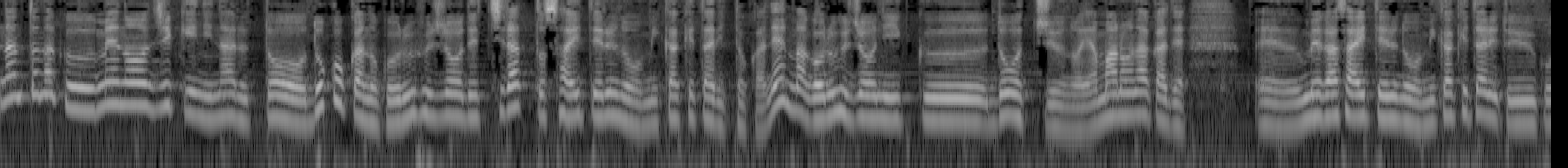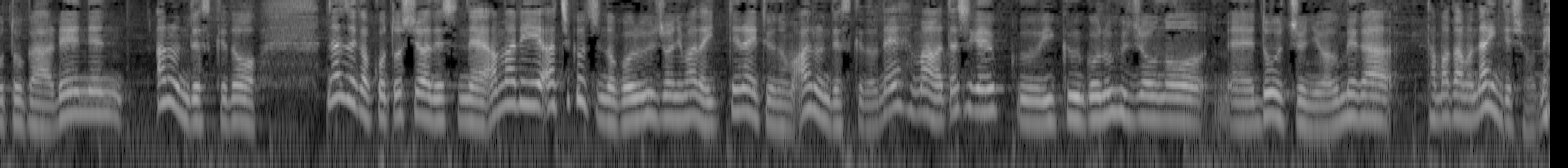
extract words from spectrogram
なんとなく梅の時期になるとどこかのゴルフ場でちらっと咲いてるのを見かけたりとかね、まあ、ゴルフ場に行く道中の山の中で、えー、梅が咲いているのを見かけたりということが例年あるんですけどなぜか今年はですねあまりあちこちのゴルフ場にまだ行ってないというのもあるんですけどね、まあ、私がよく行くゴルフ場の、えー、道中には梅がたまたまないんでしょうね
